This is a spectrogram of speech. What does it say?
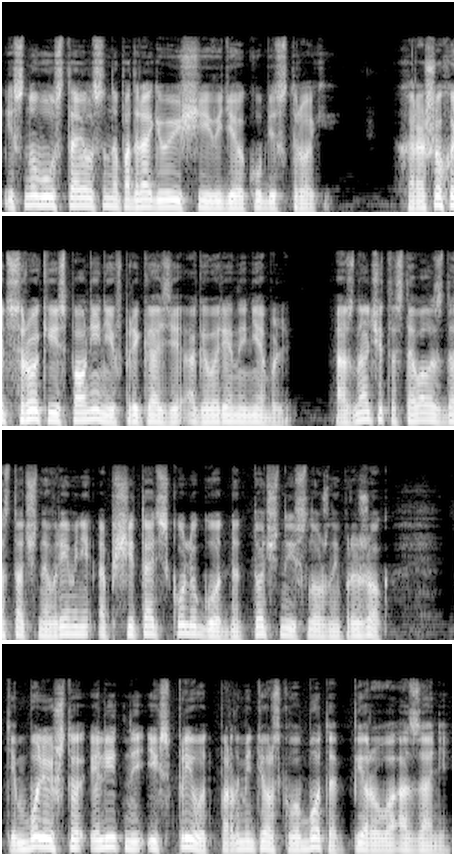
и снова уставился на подрагивающие видеокубе строки. Хорошо, хоть сроки исполнения в приказе оговорены не были, а значит, оставалось достаточно времени обсчитать сколь угодно точный и сложный прыжок, тем более что элитный X-привод парламентерского бота первого Азани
